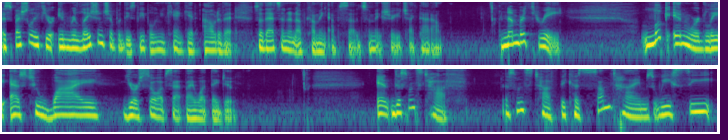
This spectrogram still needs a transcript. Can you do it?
especially if you're in relationship with these people and you can't get out of it. So that's in an upcoming episode. So make sure you check that out. Number three, look inwardly as to why you're so upset by what they do. And this one's tough this one's tough because sometimes we see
